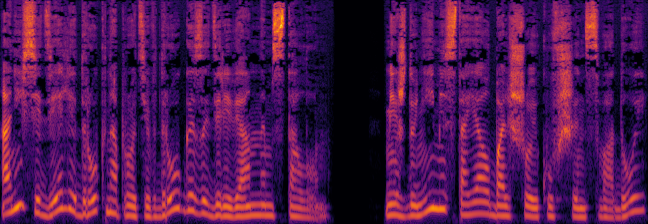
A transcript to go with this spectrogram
Они сидели друг напротив друга за деревянным столом. Между ними стоял большой кувшин с водой,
